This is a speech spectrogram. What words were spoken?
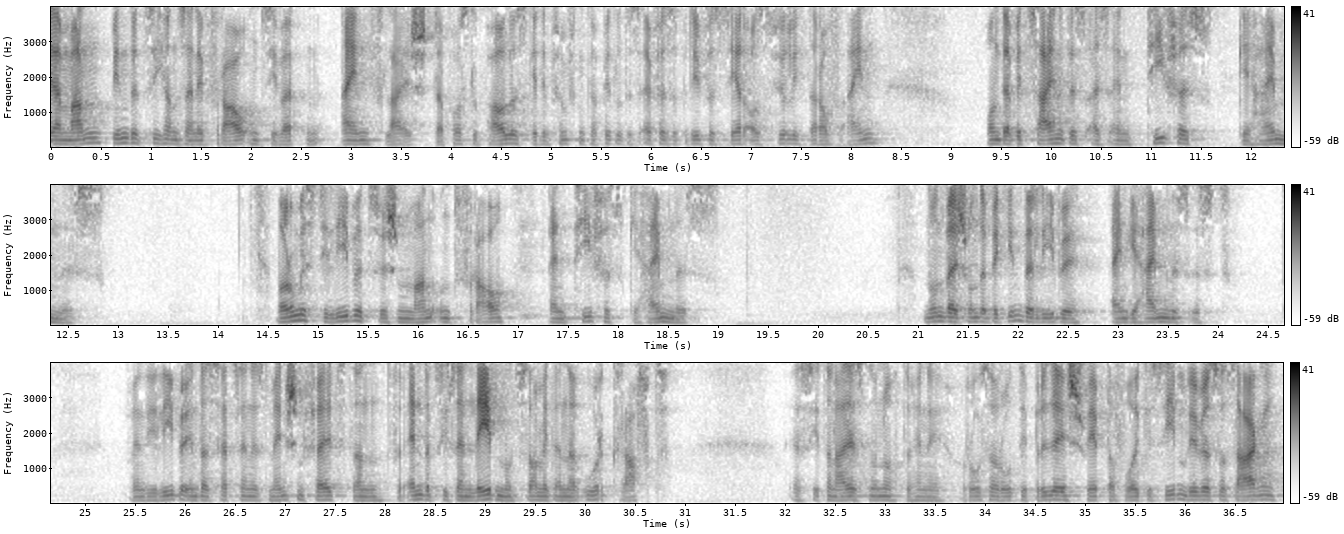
Der Mann bindet sich an seine Frau und sie werden ein Fleisch. Der Apostel Paulus geht im fünften Kapitel des Epheserbriefes sehr ausführlich darauf ein und er bezeichnet es als ein tiefes Geheimnis. Warum ist die Liebe zwischen Mann und Frau ein tiefes Geheimnis? Nun, weil schon der Beginn der Liebe ein Geheimnis ist. Wenn die Liebe in das Herz eines Menschen fällt, dann verändert sie sein Leben und zwar mit einer Urkraft. Er sieht dann alles nur noch durch eine rosarote Brille, schwebt auf Wolke 7, wie wir so sagen.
